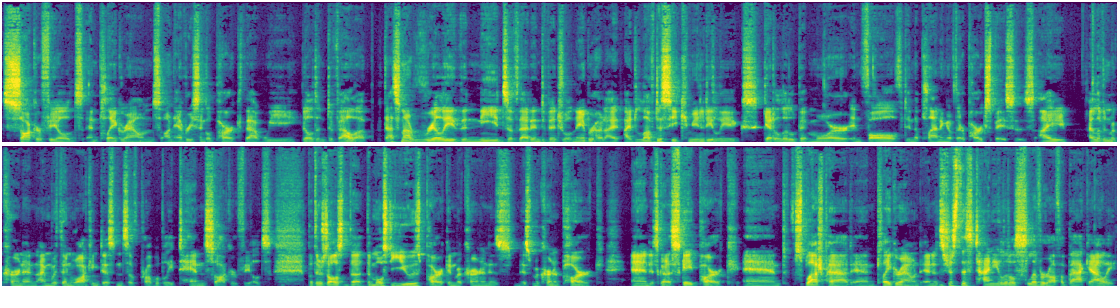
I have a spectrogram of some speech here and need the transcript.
soccer fields and playgrounds on every single park that we build and develop. That's not really the needs of that individual neighborhood. I, would love to see community leagues get a little bit more involved in the planning of their park spaces. I I live in McKernan. I'm within walking distance of probably 10 soccer fields. But there's also the, the most used park in McKernan is, is McKernan Park and it's got a skate park and splash pad and playground and it's just this tiny little sliver off a back alley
